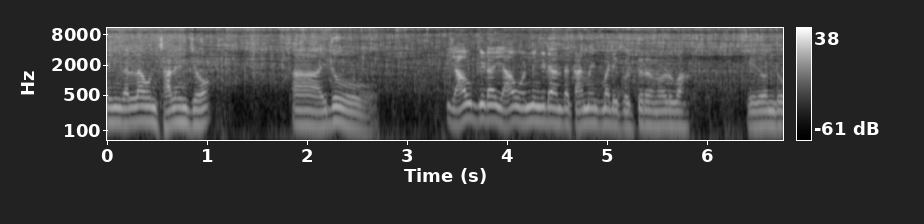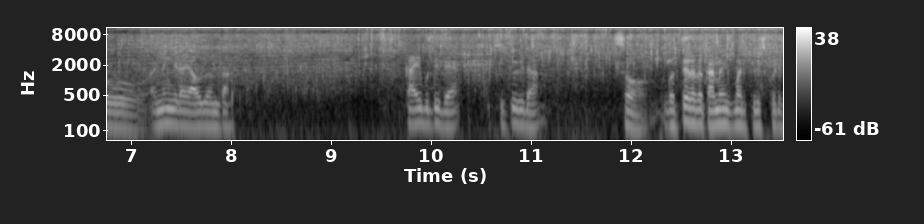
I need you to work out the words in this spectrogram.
ನಿಮಗೆಲ್ಲ ಒಂದು ಚಾಲೆಂಜು ಇದು ಯಾವ ಗಿಡ, ಯಾವ ಹಣ್ಣಿನ ಗಿಡ ಅಂತ ಕಾಮೆಂಟ್ ಮಾಡಿ ಗೊತ್ತಿರೋ ನೋಡುವ. ಇದೊಂದು ಹಣ್ಣಿನ ಗಿಡ ಯಾವುದು ಅಂತ. ಕಾಯಿ ಬಿಟ್ಟಿದೆ ಚಿಕ್ಕ ಗಿಡ. ಸೊ ಗೊತ್ತಿರೋದು ಕಾಮೆಂಟ್ ಮಾಡಿ ತಿಳಿಸ್ಕೊಡಿ.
